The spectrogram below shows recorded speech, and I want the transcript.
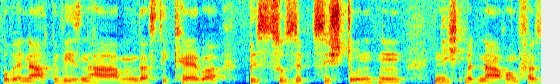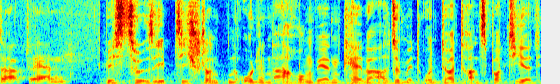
wo wir nachgewiesen haben, dass die Kälber bis zu 70 Stunden nicht mit Nahrung versorgt werden. Bis zu 70 Stunden ohne Nahrung werden Kälber also mitunter transportiert,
